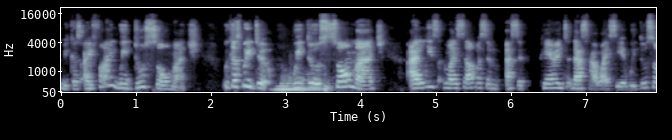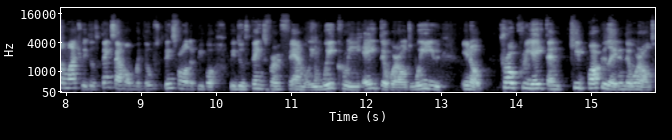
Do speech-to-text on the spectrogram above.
because I find we do so much because we do we do so much at least myself as a as a parent that's how i see it. We do so much we do things at home we do things for other people we do things for family. We create the world. We you know procreate and keep populating the world.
